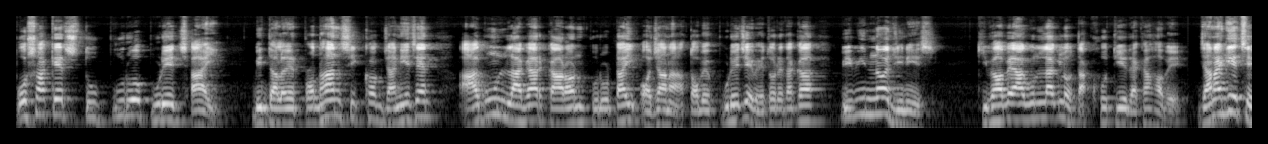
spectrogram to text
পোশাকের স্তূপ পুরো পুড়ে ছাই। বিদ্যালয়ের প্রধান শিক্ষক জানিয়েছেন, আগুন লাগার কারণ পুরোটাই অজানা, তবে পুড়েছে ভেতরে থাকা বিভিন্ন জিনিস, কীভাবে আগুন লাগল তা খতিয়ে দেখা হবে। জানা গিয়েছে,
